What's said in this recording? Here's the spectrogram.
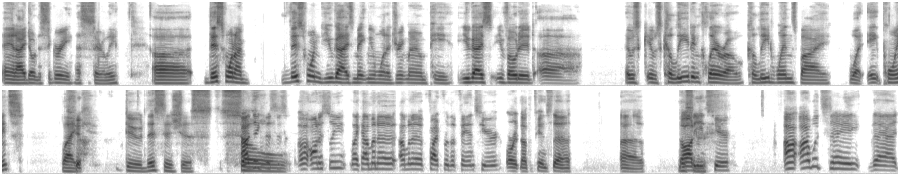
and I don't disagree necessarily. Uh, this one, I'm, this one, you guys make me want to drink my own pee. You guys, you voted. Uh, it was it was Khalid and Clairo. Khalid wins by what eight points? Like, Yeah. Dude, this is just so. I think this is uh, honestly like I'm gonna I'm gonna fight for the fans here, or not the fans, the uh the Listeners. audience here. I I would say that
